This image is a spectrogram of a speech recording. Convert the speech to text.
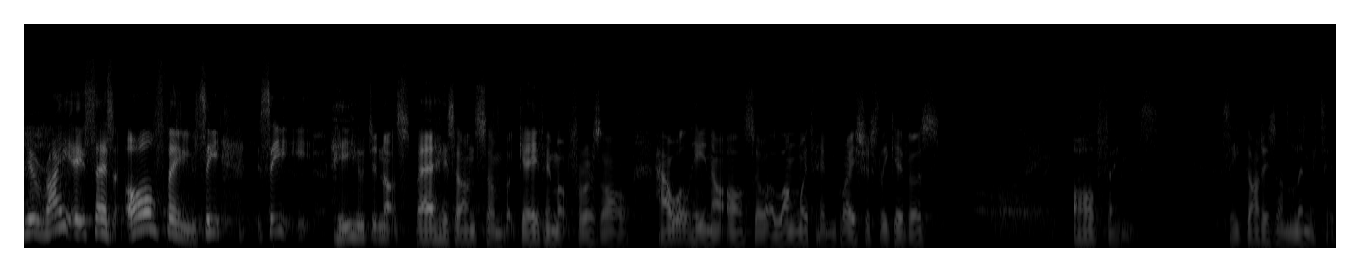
You're right. It says all things. See, see, he who did not spare his own son, but gave him up for us all, how will he not also, along with him, graciously give us all things? See, God is unlimited.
